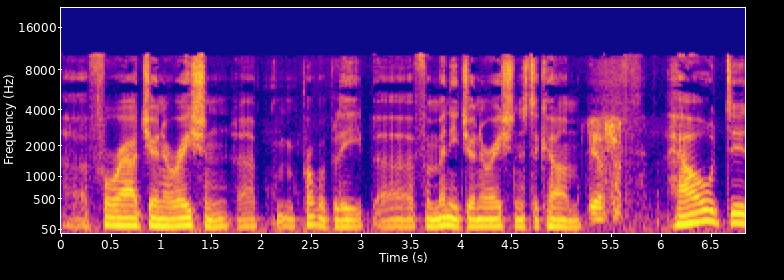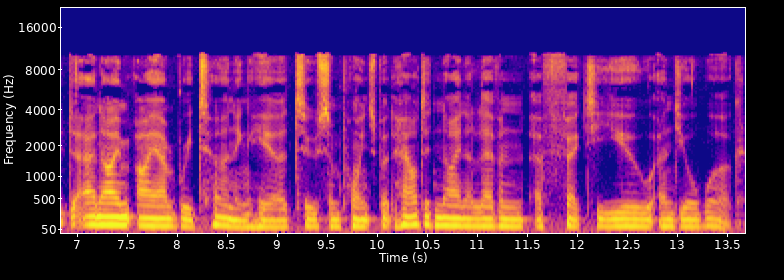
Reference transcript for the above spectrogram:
uh, for our generation, uh, probably uh, for many generations to come. Yes. How did, and I'm, I am returning here to some points, but how did 9 11 affect you and your work?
